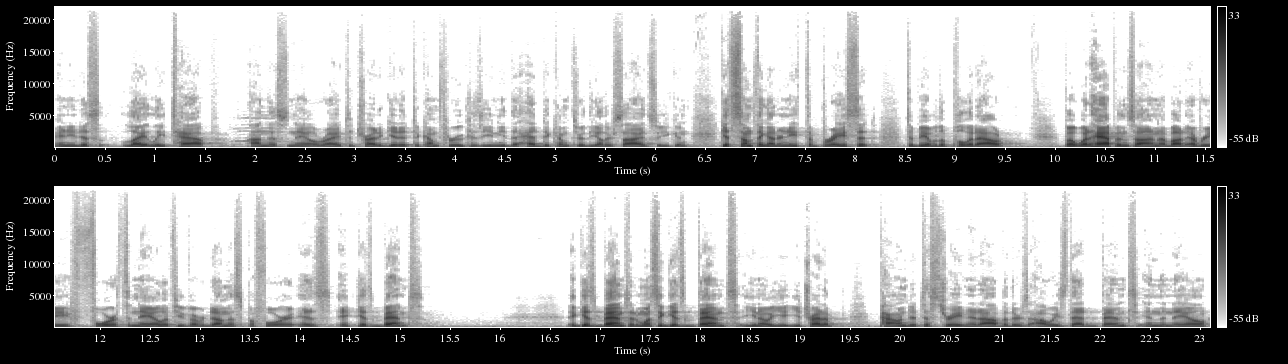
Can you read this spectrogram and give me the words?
and you just lightly tap on this nail, right, to try to get it to come through because you need the head to come through the other side so you can get something underneath to brace it to be able to pull it out. But what happens on about every fourth nail, if you've ever done this before, is it gets bent it gets bent. And once it gets bent, you know, you, you try to pound it to straighten it out, but there's always that bent in the nail.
